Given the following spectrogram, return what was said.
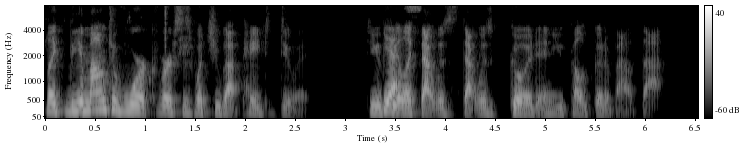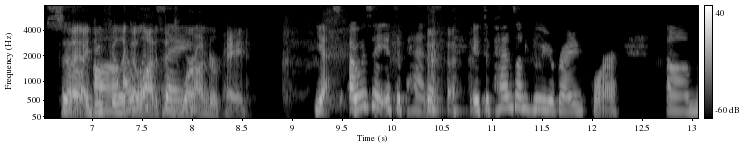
like the amount of work versus what you got paid to do it. Do you Yes. feel like that was that was good and you felt good about that? So I, I do feel uh, like I a lot of times say- we're underpaid. Yes, I would say it depends. it depends on who you're writing for. Um,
